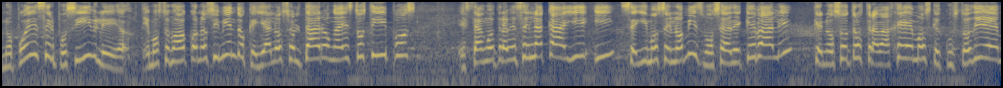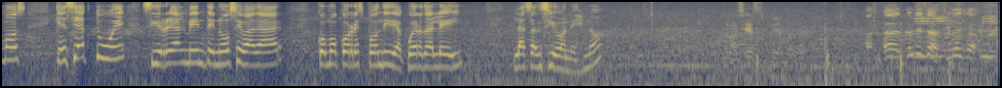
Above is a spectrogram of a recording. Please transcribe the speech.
no puede ser posible. Hemos tomado conocimiento que ya lo soltaron a estos tipos, están otra vez en la calle y seguimos en lo mismo. O sea, ¿de qué vale que nosotros trabajemos, que custodiemos, que se actúe si realmente no se va a dar como corresponde y de acuerdo a ley las sanciones, ¿no? Gracias, alcaldesa, alcaldesa.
